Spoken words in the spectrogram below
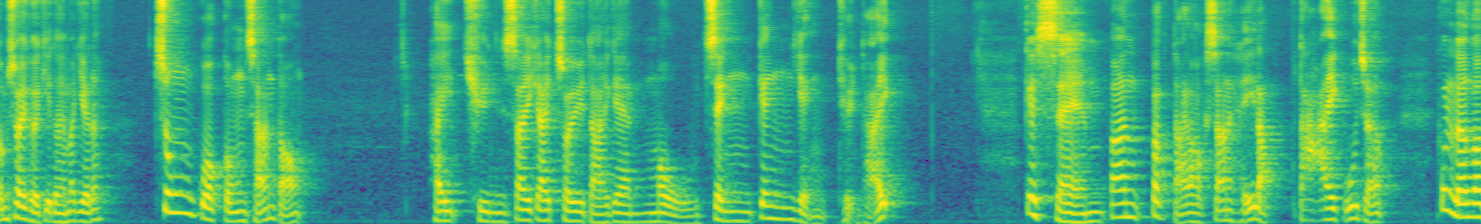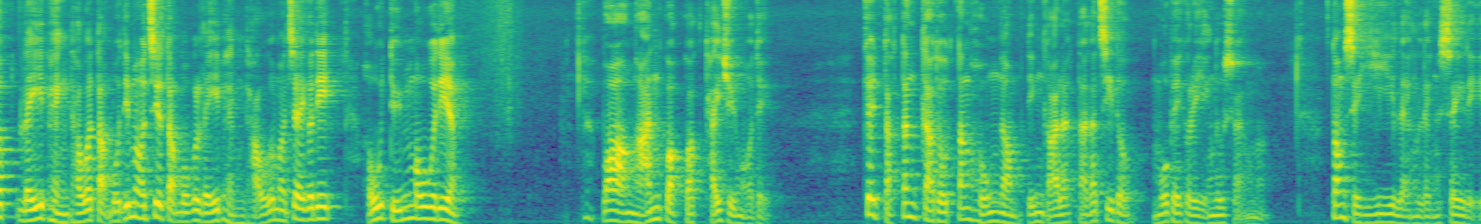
咁所以佢結論係乜嘢呢？中國共產黨係全世界最大嘅無證經營團體，跟住成班北大學生起立大鼓掌，嗰兩個李平頭嘅特務點解我知道特務個李平頭噶嘛？即係嗰啲好短毛嗰啲啊！哇，眼掘掘睇住我哋，跟住特登教到燈好暗，點解咧？大家知道唔好俾佢哋影到相啊嘛！當時二零零四年，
